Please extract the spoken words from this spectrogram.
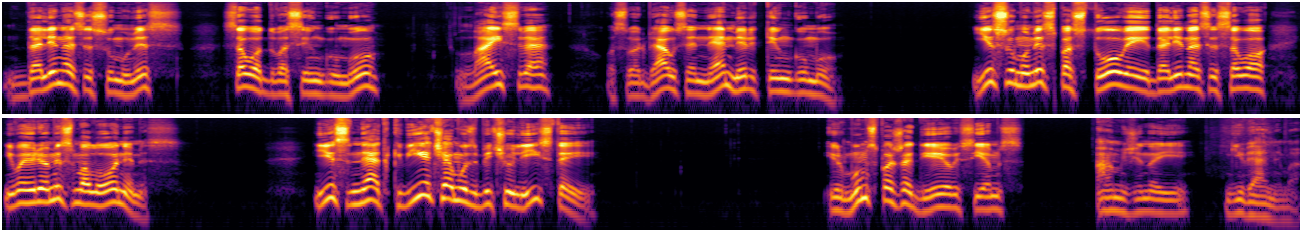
dalinasi su mumis savo dvasingumu, laisvę, o svarbiausia nemirtingumu. Jis su mumis pastoviai dalinasi savo įvairiomis malonėmis. Jis net kviečia mus bičiulystai ir mums pažadėjo visiems amžinai gyvenimą.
